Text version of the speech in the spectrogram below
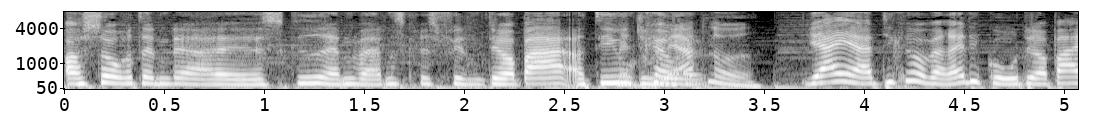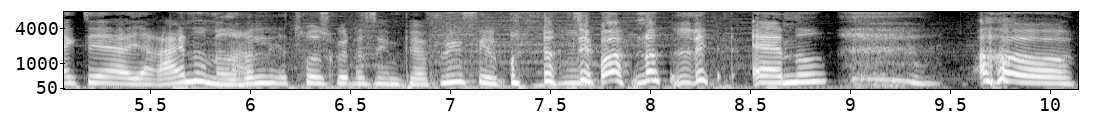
Og så den der øh, skide 2. verdenskrigsfilm. Det var bare, og de Men du kan jo, lærte noget. Ja, ja, de kan jo være rigtig gode. Det var bare ikke det, jeg regnede med. Nej. Vel? Jeg troede, jeg skulle ind og se en Per Fly-film. det var noget lidt andet. Og,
